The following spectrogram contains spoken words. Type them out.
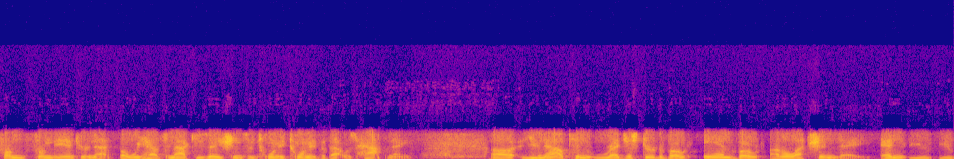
from from the internet. But we had some accusations in 2020 that that was happening. Uh, you now can register to vote and vote on election day, and you, you,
